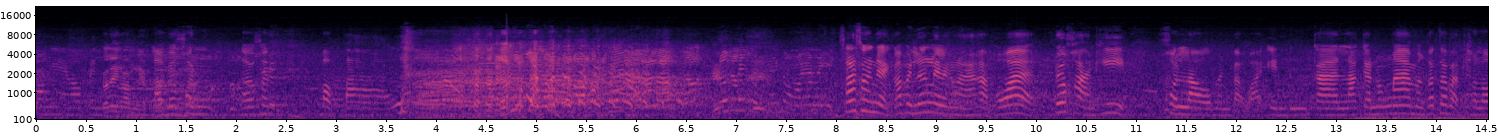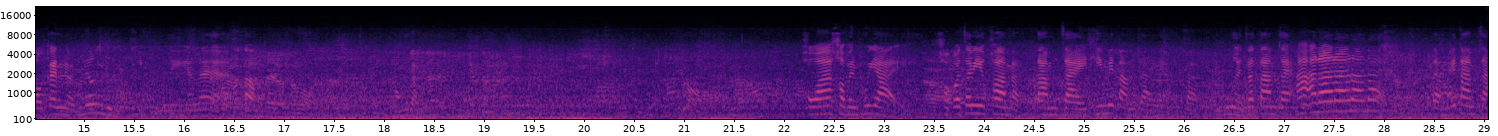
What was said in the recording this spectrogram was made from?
งอแงเราเป็นก็เลยงอแงเราเป็นคนเราเป็นคนบอบบาง เรื่องเล็กๆน้อยๆอะไรอย่างเงี้ย ใช่ส่วนใหญ่ก็เป็นเรื่องเล็กๆน้อยๆค่ะ เพราะว่าด้วยความที่คนเรามันแบบว่าเอ็นดูกันรักกันมากๆ มันก็จะแบบทะเลาะกันกับเรื่องหยุ่มหยิมอะไรอย่างเงี้ยแหละก็ตามใจเราตลอดนะน้องอยากได้อะไรที่ไม่ตามเพราะว่าเขาเป็นผู้ใหญ่ เขาก็จะมีความแบบตามใจที่ไม่ตามใจอะแบบเหมือนจะตามใจอะได้ได้ได้ได้แต่ไม่ตามใจ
